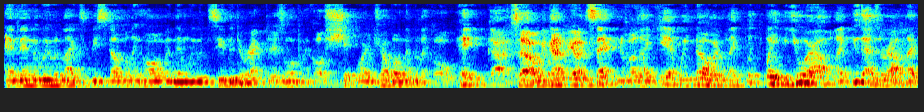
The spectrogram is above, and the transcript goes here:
and then we would like be stumbling home, and then we would see the directors, and we'd be like, "Oh shit, we're in trouble." And they'd be like, "Oh hey guys, so we gotta be on set," and we're like, "Yeah, we know." And like, wait, wait, you were out. Like you guys are out. Like,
